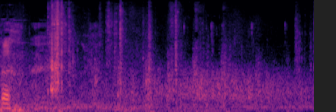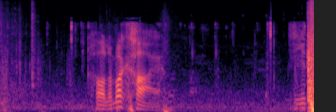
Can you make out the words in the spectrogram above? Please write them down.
好他妈卡呀！一打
